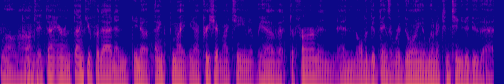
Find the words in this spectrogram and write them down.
Well, um, Dante, thank, Aaron, thank you for that, and you know, thank my, you know, I appreciate my team that we have at the firm and and all the good things that we're doing, and we're going to continue to do that.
